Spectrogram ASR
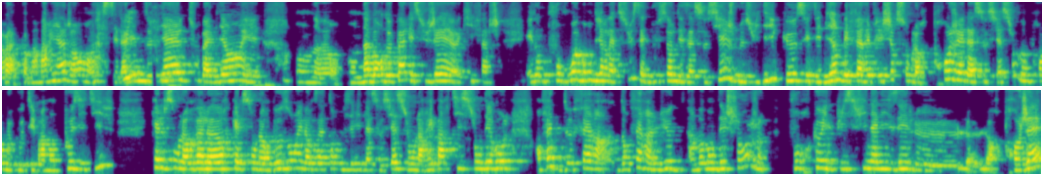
voilà, comme un mariage. Hein, c'est la lune de miel, tout va bien et on n'aborde pas les sujets euh, qui fâchent. Et donc, pour rebondir là-dessus, cette boussole des associés, je me suis dit que c'était bien de les faire réfléchir sur leur projet d'association, donc prendre le côté vraiment positif quelles sont leurs valeurs, quels sont leurs besoins et leurs attentes vis-à-vis de l'association, la répartition des rôles. En fait, de faire, d'en faire un lieu, un moment d'échange pour qu'ils puissent finaliser le, leur projet.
